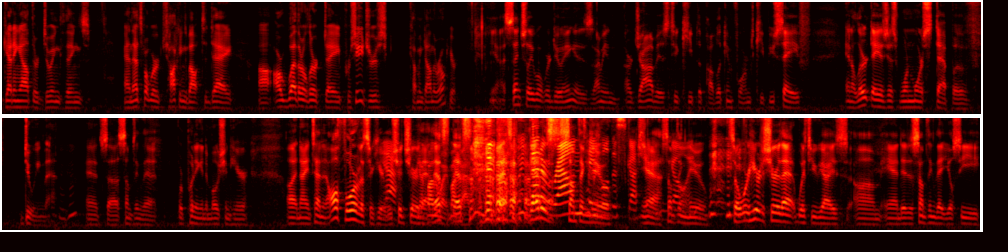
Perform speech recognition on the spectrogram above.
getting out there, doing things, and that's what we're talking about today. Uh, our weather alert day procedures coming down the road here. Yeah, essentially what we're doing is, I mean, our job is to keep the public informed, keep you safe, and Alert Day is just one more step of doing that. And it's uh, something that we're putting into motion here uh, at 910. And all four of us are here. Yeah. We should share Yeah, that. by the that's way, my that's, bad. that's, We've that a is something roundtable new. discussion Yeah, something going. new. so we're here to share that with you guys, um, and it is something that you'll see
